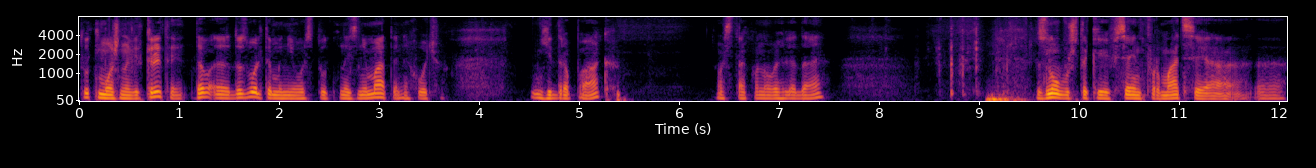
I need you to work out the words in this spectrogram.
тут можна відкрити. Е, Дозвольте мені ось тут не знімати, не хочу. Гідропак. Ось так воно виглядає. Знову ж таки, вся інформація е,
